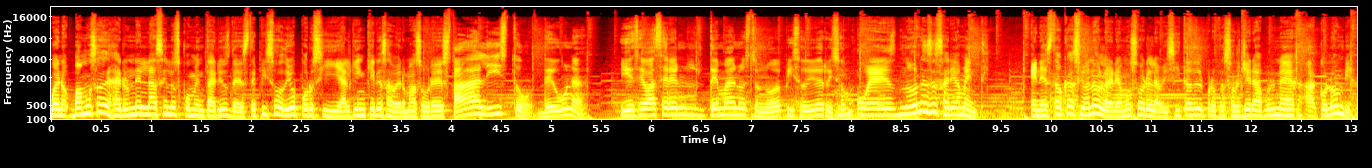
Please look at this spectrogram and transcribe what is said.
Bueno, vamos a dejar un enlace en los comentarios de este episodio por si alguien quiere saber más sobre esto. Ah, listo, de una. ¿Y ese va a ser el tema de nuestro nuevo episodio de Rizoma? Pues no necesariamente. En esta ocasión hablaremos sobre la visita del profesor Gerard Brunner a Colombia,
